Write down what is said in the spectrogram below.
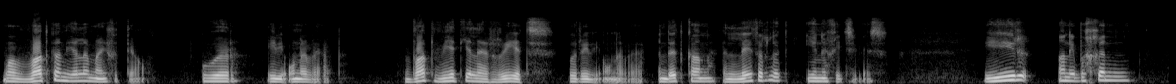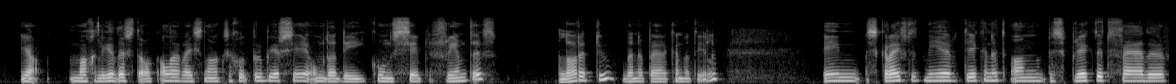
Maar wat kan julle my vertel oor hierdie onderwerp? Wat weet julle reeds oor hierdie onderwerp? En dit kan letterlik enigiets wees. Hier aan die begin ja, mag leerders dalk allerlei snaakse goed probeer sê omdat die konsep vreemd is. Laat dit toe binne perke natuurlik. En skryf dit neer, teken dit aan, bespreek dit verder.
